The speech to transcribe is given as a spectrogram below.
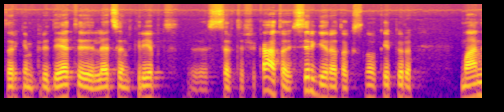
tarkim, pridėti Let's Encrypt e, sertifikatą, jis irgi yra toks, nu, kaip ir man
